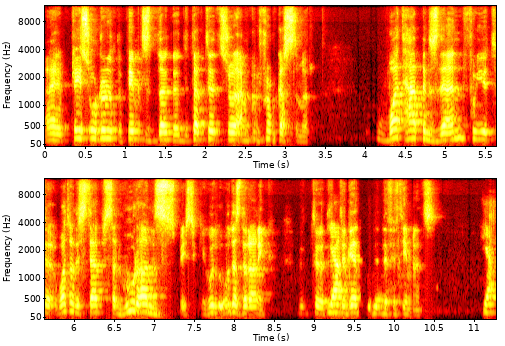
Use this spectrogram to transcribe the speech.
and I place order. The payment is deducted, so I'm confirmed customer. What happens then for you to? What are the steps and who runs basically? Who, who does the running to, yeah. to get within the 15 minutes? Yeah.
